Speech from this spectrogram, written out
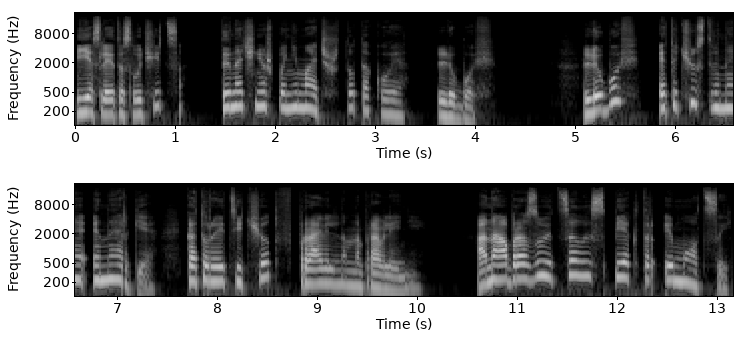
Если это случится, ты начнешь понимать, что такое любовь. Любовь — это чувственная энергия, которая течет в правильном направлении. Она образует целый спектр эмоций,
